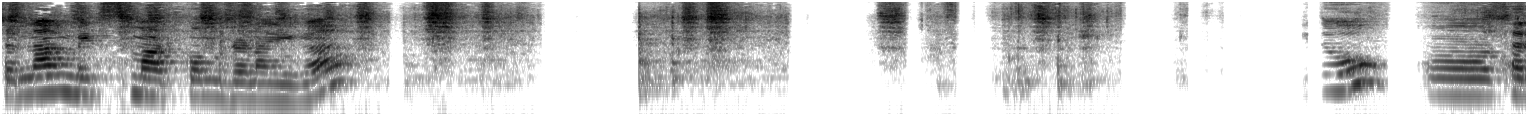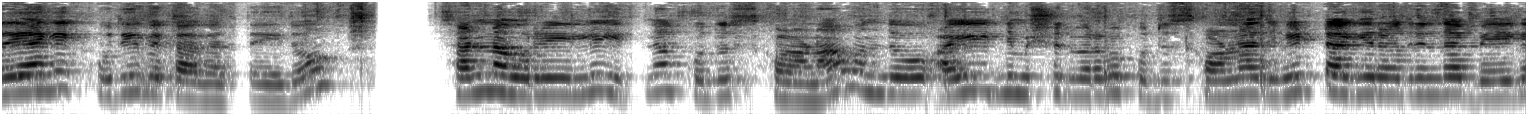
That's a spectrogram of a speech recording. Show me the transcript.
ಚೆನ್ನಾಗಿ ಮಿಕ್ಸ್ ಮಾಡ್ಕೊಂಡ್ಬಿಡೋಣ ಈಗ. ಇದು ಸರಿಯಾಗಿ ಕುದಿಬೇಕಾಗತ್ತೆ ಇದು. ಸಣ್ಣ ಉರಿಯಲ್ಲಿ ಇದನ್ನ ಕುದಿಸ್ಕೊಳ್ಳೋಣ. ಒಂದು ಐದು ನಿಮಿಷದವರೆಗೂ ಕುದಿಸ್ಕೊಳ್ಳೋಣ. ಇದು ಹಿಟ್ಟಾಗಿರೋದ್ರಿಂದ ಬೇಗ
